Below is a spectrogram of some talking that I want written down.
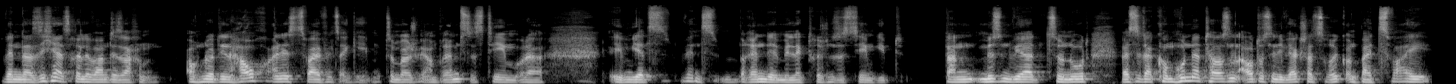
wenn da sicherheitsrelevante Sachen auch nur den Hauch eines Zweifels ergeben, zum Beispiel am Bremssystem oder eben jetzt, wenn es Brände im elektrischen System gibt, dann müssen wir zur Not, weißt du, da kommen 100.000 Autos in die Werkstatt zurück und bei zwei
